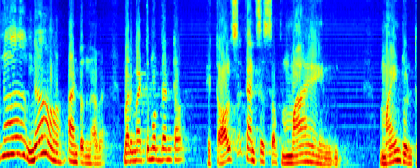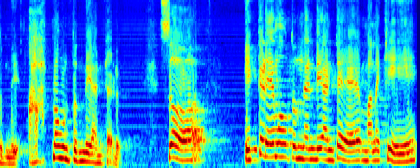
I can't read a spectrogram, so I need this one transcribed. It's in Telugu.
నో నో అంటున్నాము మరి మట్టి ముద్ద అంటావు? It also consist of mind mind ఉంటుంది ఆత్మ ఉంటుంది అంటాడు. సో ఇక్కడ ఏమవుతుందండి అంటే మనకి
